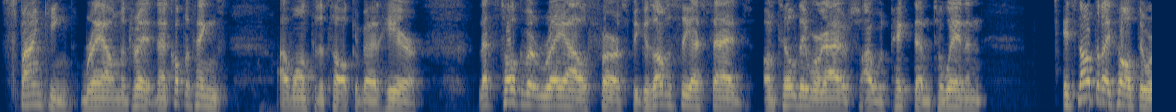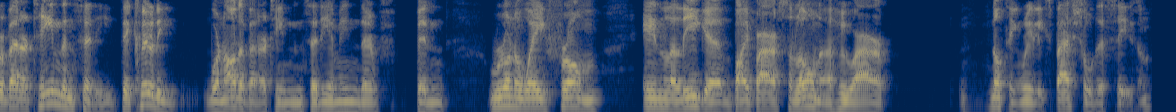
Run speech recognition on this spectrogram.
spanking Real Madrid. Now, a couple of things I wanted to talk about here. Let's talk about Real first, because obviously I said until they were out, I would pick them to win. And it's not that I thought they were a better team than City. They clearly were not a better team than City. I mean, they've been run away from in La Liga by Barcelona, who are nothing really special this season.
